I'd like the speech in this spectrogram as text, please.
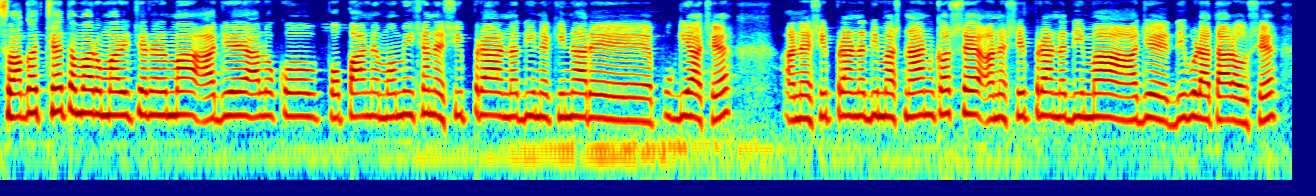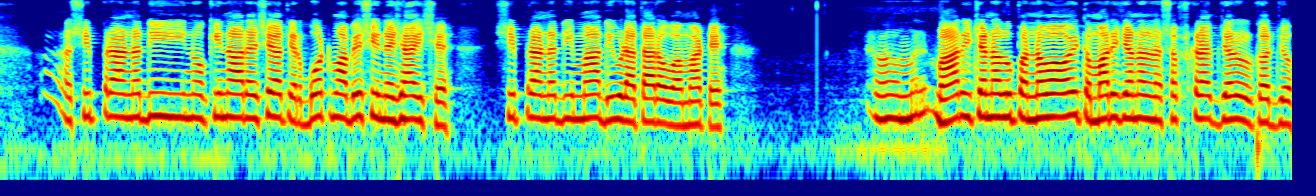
સ્વાગત છે તમારું મારી ચેનલમાં. આજે આ લોકો પપ્પા અને મમ્મી છે ને શિપ્રા નદીને કિનારે પૂગ્યા છે અને શિપ્રા નદીમાં સ્નાન કરશે અને શિપ્રા નદીમાં આજે દીવડા તારવશે. શિપ્રા નદીનો કિનારે છે, અત્યારે બોટમાં બેસીને જાય છે શિપ્રા નદીમાં દીવડા તારવવા માટે. મારી ચેનલ ઉપર નવા હોય તો મારી ચેનલને સબસ્ક્રાઈબ જરૂર કરજો.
